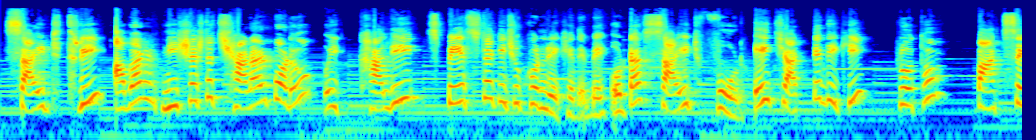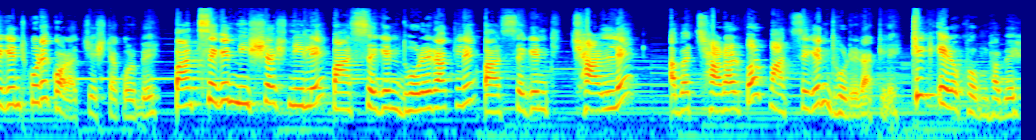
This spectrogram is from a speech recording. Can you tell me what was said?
সাইড থ্রি আবার নিঃশ্বাসটা ছাড়ার পরেও ওই খালি স্পেসটা কিছুক্ষণ রেখে দেবে, ওটা সাইড ফোর এই চারটে দিকই প্রথম পাঁচ সেকেন্ড করে করার চেষ্টা করবে। পাঁচ সেকেন্ড নিঃশ্বাস নিলে, পাঁচ সেকেন্ড ধরে রাখলে, পাঁচ সেকেন্ড ছাড়লে, আবার ছাড়ার পর পাঁচ সেকেন্ড ধরে রাখলে। ঠিক এরকম ভাবে।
